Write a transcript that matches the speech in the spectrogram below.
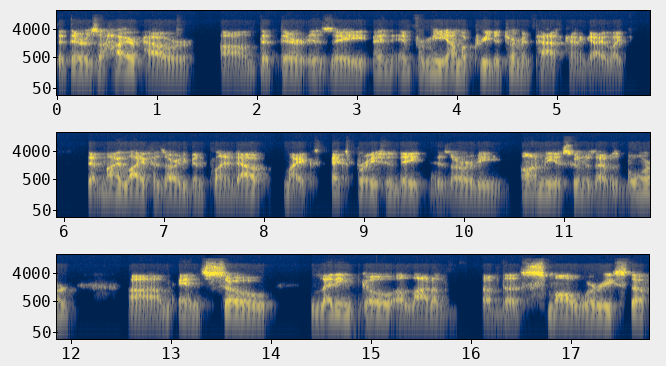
that there is a higher power um, that there is a and and for me i'm a predetermined path kind of guy like that my life has already been planned out. My ex- expiration date is already on me as soon as i was born. Um, and so letting go a lot of of the small worry stuff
